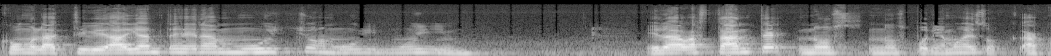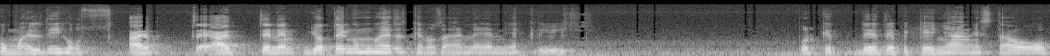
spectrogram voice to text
Como la actividad de antes era mucho, muy, muy, era bastante, nos, nos poníamos eso, a, como él dijo, yo tengo mujeres que no saben leer ni escribir, porque desde pequeñas han estado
